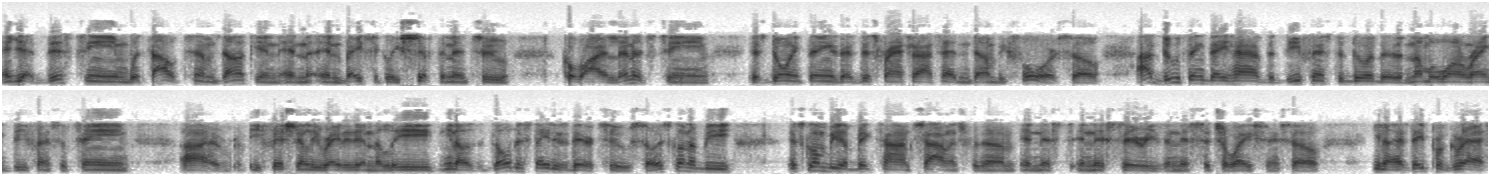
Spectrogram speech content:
And yet this team, without Tim Duncan and, and basically shifting into Kawhi Leonard's team, is doing things that this franchise hadn't done before. So I do think they have the defense to do it. They're the number one ranked defensive team, uh, efficiently rated in the league. You know, Golden State is there too. So it's going to be it's going to be a big time challenge for them in this in this series in this situation. So, you know, as they progress,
